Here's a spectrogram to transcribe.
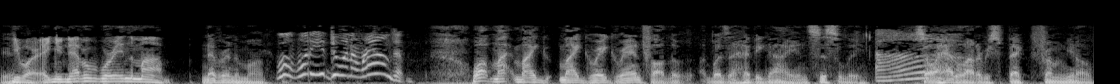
Yeah. You were, and you never were in the mob. Never in the mob. Well, what are you doing around him? Well, my my my great grandfather was a heavy guy in Sicily, Oh. so I had a lot of respect from you know,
